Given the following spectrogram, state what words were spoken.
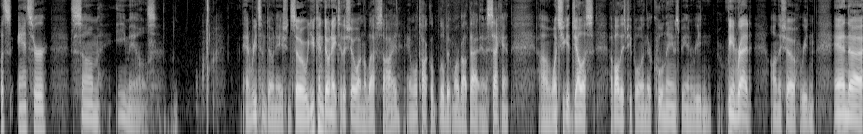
let's answer some emails and read some donations. So you can donate to the show on the left side, and we'll talk a little bit more about that in a second. Uh, once you get jealous of all these people and their cool names being reading, being read on the show, reading, and uh,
